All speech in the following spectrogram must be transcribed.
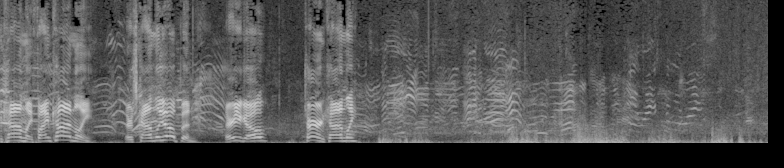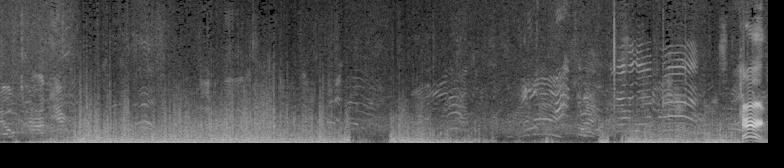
Find Conley, find Conley. There's Conley open. There you go. Turn, Conley. Turn.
